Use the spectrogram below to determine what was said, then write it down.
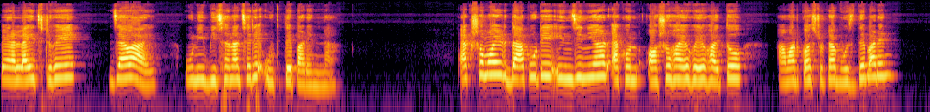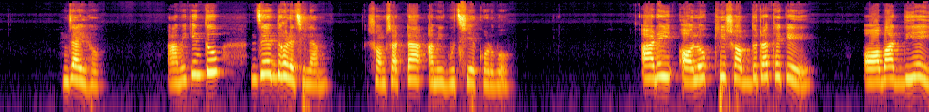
প্যারালাইজড হয়ে যাওয়ায় উনি বিছানা ছেড়ে উঠতে পারেন না। এক সময়ের দাপুটে ইঞ্জিনিয়ার এখন অসহায় হয়ে হয়তো আমার কষ্টটা বুঝতে পারেন। যাই হোক, আমি কিন্তু জেদ ধরেছিলাম। সংসারটা আমি গুছিয়ে করব। আর এই অলক্ষী শব্দটা থেকে অবাদ দিয়েই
